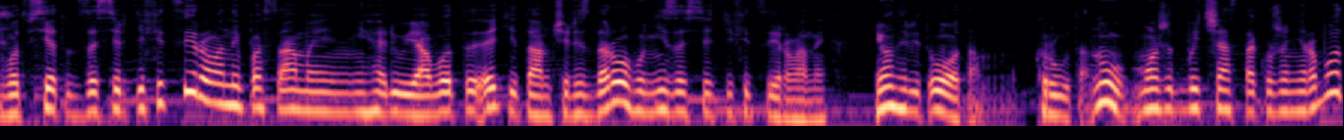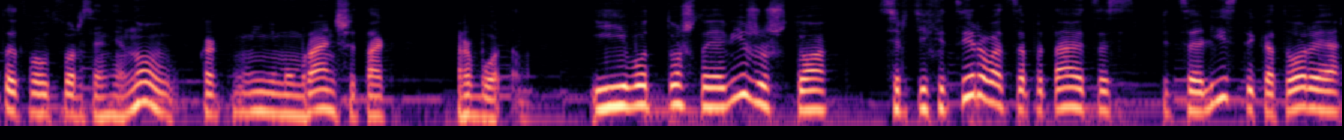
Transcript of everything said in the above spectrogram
вот все тут засертифицированы по самой не горю, а вот эти там через дорогу не засертифицированы. И он говорит, о, там, круто. Ну, может быть, сейчас так уже не работает в аутсорсинге, но как минимум раньше так работало. И вот то, что я вижу, что сертифицироваться пытаются специалисты, которые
